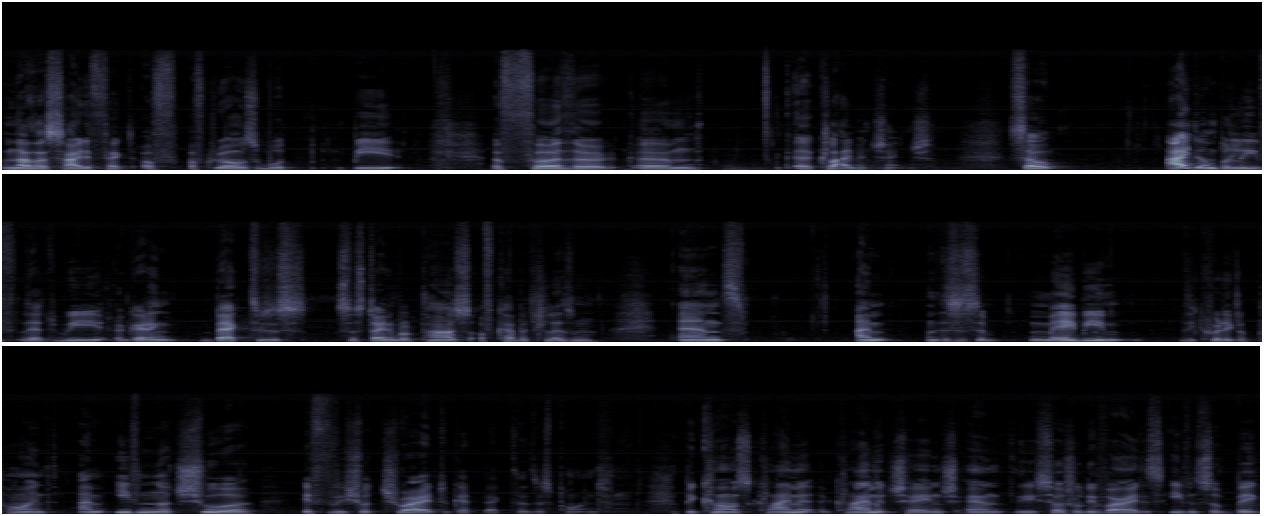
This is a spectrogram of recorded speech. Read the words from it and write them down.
another side effect of, of growth would be a further um, uh, climate change. So I don't believe that we are getting back to this sustainable path of capitalism, and I'm. And this is maybe the critical point. I'm even not sure if we should try to get back to this point. Because climate, climate change and the social divide is even so big,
